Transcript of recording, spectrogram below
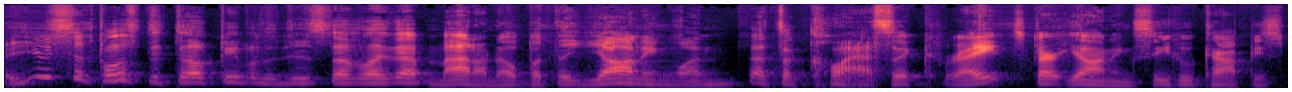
are you supposed to tell people to do stuff like that? I don't know, but the yawning one, that's a classic, right? Start yawning, see who copies.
